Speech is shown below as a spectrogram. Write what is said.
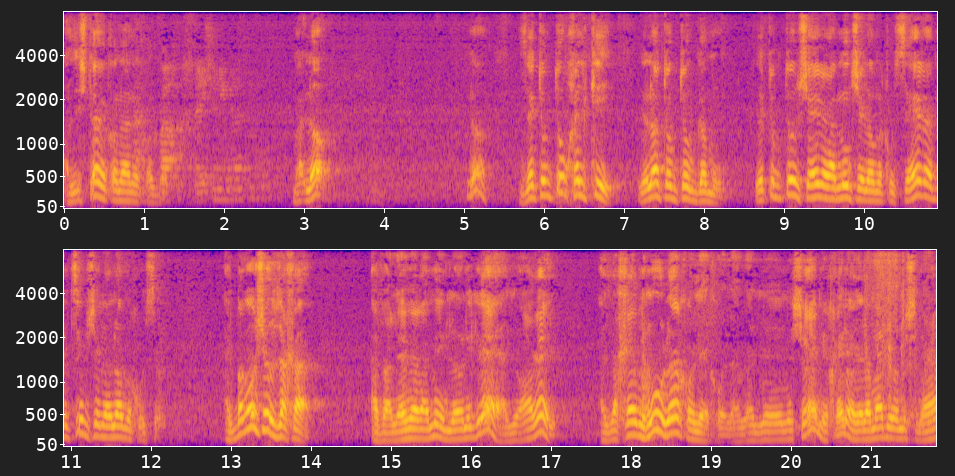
אז אשתו יכולה לאכול בתרומה. לא. לא. זה טומטום חלקי, זה לא טומטום גמור. זה טומטום שעבר המין שלו מכוסה והביצים שלו לא מכוסות. אז ברור שהוא זכר, אבל עבר המין לא נגלה, אז הוא ערל. אז לכן הוא לא יכול לאכול, אבל נשיהם יאכלו, זה למדנו במשנה,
